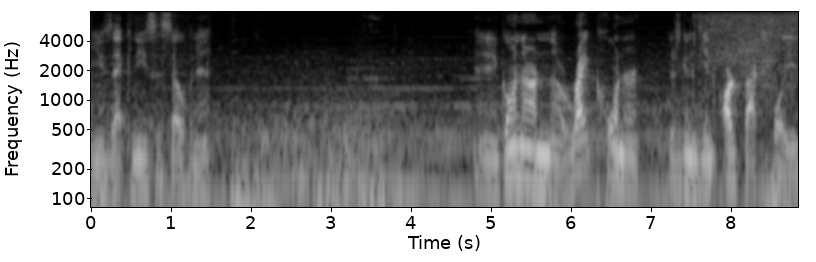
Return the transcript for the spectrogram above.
Use that kinesis to open it. And going there on the right corner, there's going to be an artifact for you.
